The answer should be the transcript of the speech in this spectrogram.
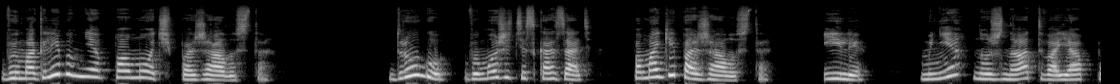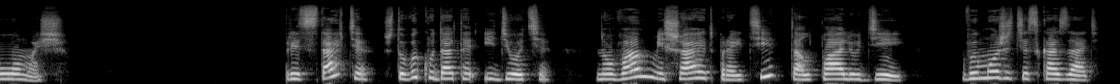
Вы могли бы мне помочь, пожалуйста? Другу вы можете сказать «помоги, пожалуйста» или «мне нужна твоя помощь». Представьте, что вы куда-то идете, но вам мешает пройти толпа людей. Вы можете сказать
